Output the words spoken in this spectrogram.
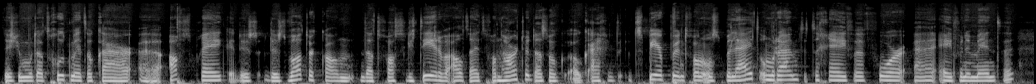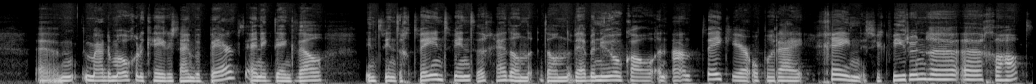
Dus je moet dat goed met elkaar eh, afspreken. Dus, dus wat er kan, dat faciliteren we altijd van harte. Dat is ook, ook eigenlijk het speerpunt van ons beleid... om ruimte te geven voor evenementen. Ehm, maar de mogelijkheden zijn beperkt. En ik denk wel in 2022, hè, dan, dan, we hebben nu ook al een twee keer op een rij geen circuitrun eh, eh, gehad.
